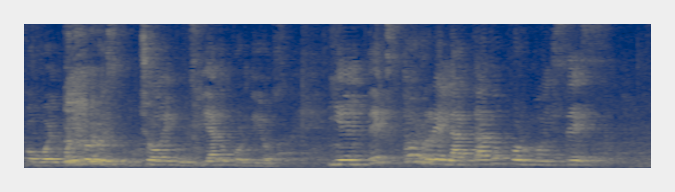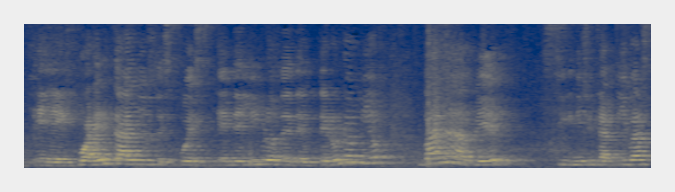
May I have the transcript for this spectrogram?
como el pueblo lo escuchó enunciado por Dios. Y el texto relatado por Moisés 40 eh, años después en el libro de Deuteronomio, van a haber significativas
